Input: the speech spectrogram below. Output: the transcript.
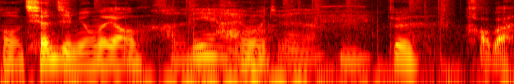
嗯，前几名的样子。很厉害，嗯我觉得，嗯，对，好吧。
